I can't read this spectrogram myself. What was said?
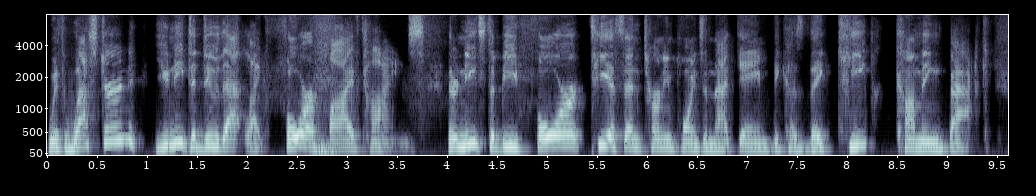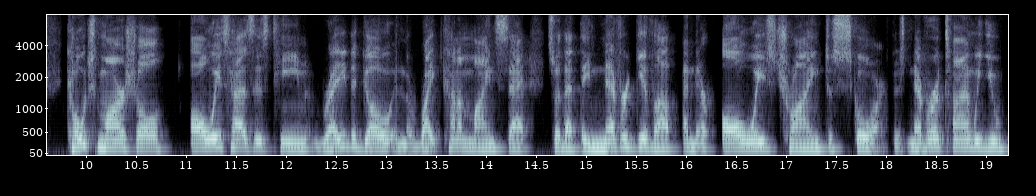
With Western, you need to do that like four or five times. There needs to be four TSN turning points in that game because they keep coming back. Coach Marshall always has his team ready to go in the right kind of mindset so that they never give up and they're always trying to score. There's never a time where you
